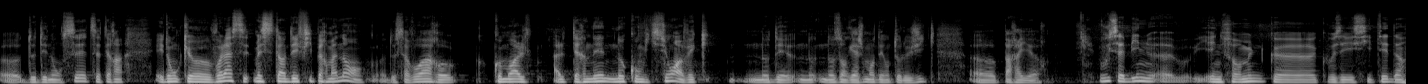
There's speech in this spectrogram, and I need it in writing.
de, dénoncer, etc. Et donc voilà, mais c'est un défi permanent de savoir comment alterner nos convictions avec nos, nos engagements déontologiques par ailleurs. Vous, Sabine, euh, il y a une formule que, que vous avez citée dans,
